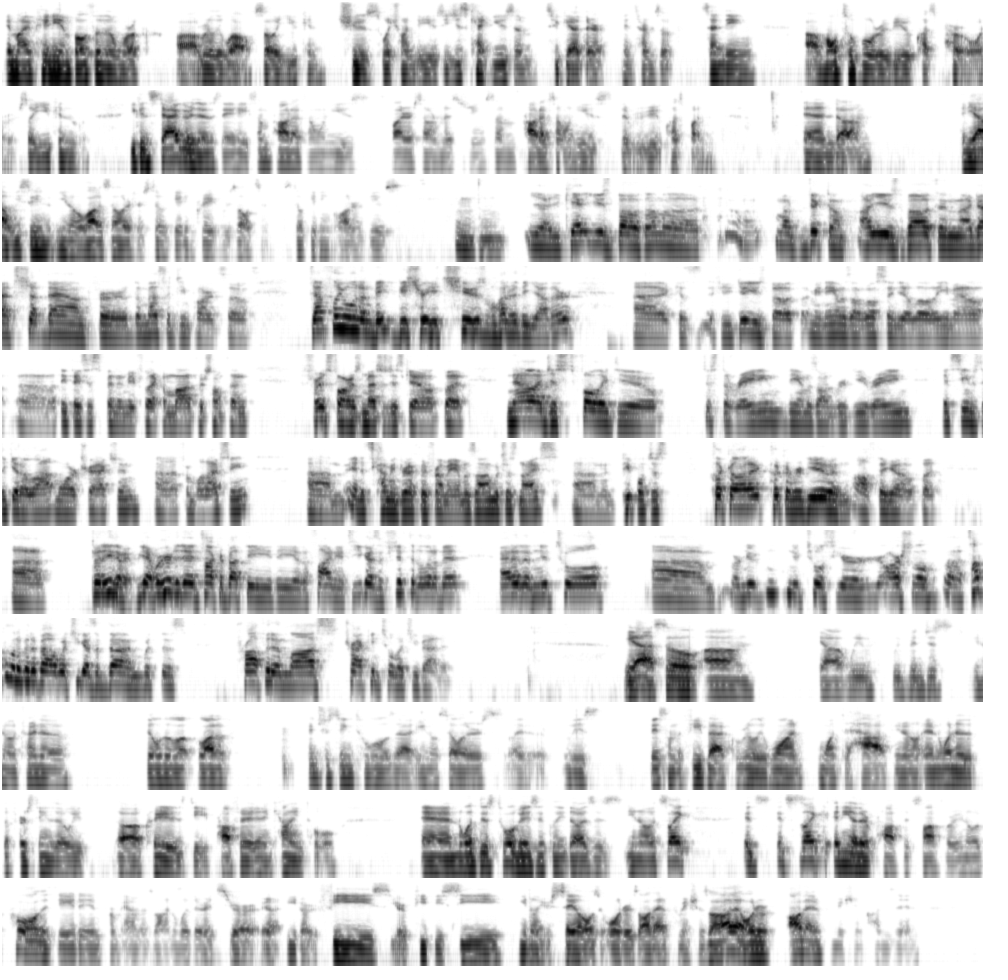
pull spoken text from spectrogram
in my opinion, both of them work uh, really well. So you can choose which one to use. You just can't use them together in terms of sending uh, multiple review requests per order. So you can you can stagger them. Say, hey, some products I want to use buyer seller messaging. Some products I want to use the review request button. And um, and yeah, we've seen you know a lot of sellers are still getting great results and still getting a lot of reviews. Mm-hmm. Yeah, you can't use both. I'm a I'm a victim. I used both and I got shut down for the messaging part. So definitely want to be, be sure you choose one or the other because uh, if you do use both, I mean, Amazon will send you a little email. Um, I think they suspended me for like a month or something, for as far as messages go. But Now I just fully do just the rating, the Amazon review rating. It seems to get a lot more traction uh, from what I've seen. Um, and it's coming directly from Amazon, which is nice. Um, and people just click on it, click a review, and off they go. But uh, but either way, yeah, we're here today to talk about the the the finance. You guys have shifted a little bit, added a new tool um, or new new tools to your your arsenal. Uh, talk a little bit about what you guys have done with this profit and loss tracking tool that you've added. Yeah, so um, yeah, we've we've been just you know trying to build a lot, a lot of interesting tools that you know sellers at least based on the feedback really want want to have you know and one of the first things that we've uh, created is the profit and accounting tool and what this tool basically does is you know it's like it's it's like any other profit software you know it pull all the data in from amazon whether it's your uh, you know your fees your ppc you know your sales your orders all that information so all that order all that information comes in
